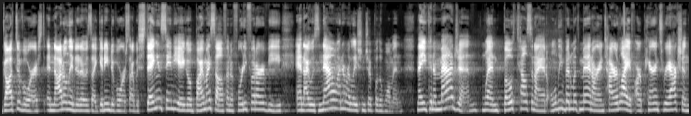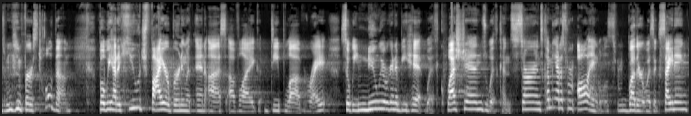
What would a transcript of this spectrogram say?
got divorced, and not only did I was like getting divorced, I was staying in San Diego by myself in a 40 foot RV, and I was now in a relationship with a woman. Now you can imagine when both Kels and I had only been with men our entire life, our parents' reactions when we first told them. But we had a huge fire burning within us of like deep love, right? So we knew we were gonna be hit with questions, with concerns coming at us from all angles, whether it was exciting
